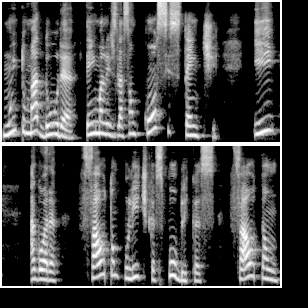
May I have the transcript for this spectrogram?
muito madura, tem uma legislação consistente. E agora faltam políticas públicas faltam,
